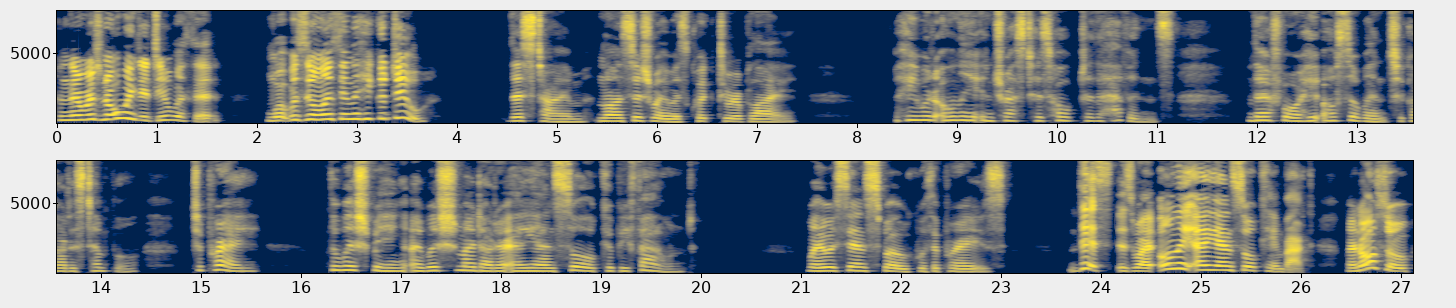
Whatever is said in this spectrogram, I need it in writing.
and there was no way to deal with it, what was the only thing that he could do? This time, Lan Sizhui was quick to reply. He would only entrust his hope to the heavens. Therefore, he also went to Goddess Temple to pray, the wish being, I wish my daughter Ayan's soul could be found. Wei Wuxian spoke with appraise. This is why only Ayan's soul came back and also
